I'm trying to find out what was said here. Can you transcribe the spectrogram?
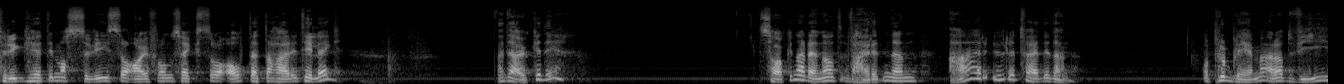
trygghet i massevis og iPhone 6 og alt dette her i tillegg? Nei, det er jo ikke det. Saken er den at verden den er urettferdig, den. Og problemet er at vi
